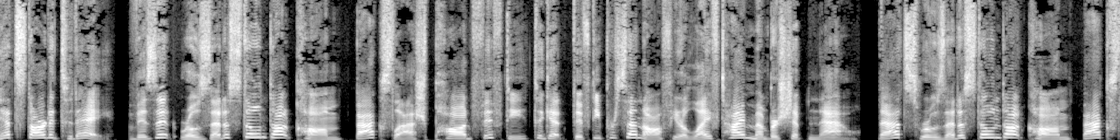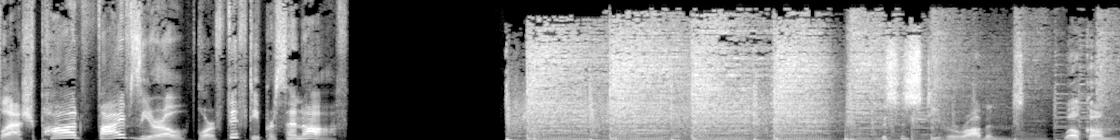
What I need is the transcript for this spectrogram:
Get started today. Visit rosettastone.com backslash pod50 to get 50% off your lifetime membership now. That's rosettastone.com backslash pod50 for 50% off. This is Steve Robbins. Welcome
